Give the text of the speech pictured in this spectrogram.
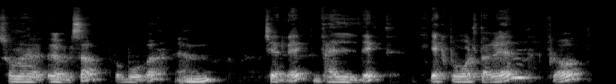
Sånne øvelser på bordet. Ja. Kjedelig. Veldig. Gikk på Voltaren. Flott.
